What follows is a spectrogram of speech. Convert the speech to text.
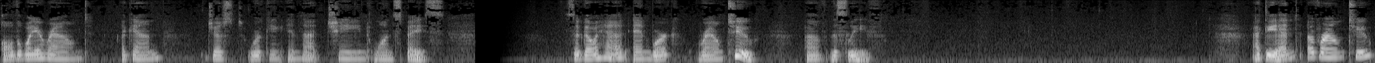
all the way around. Again just working in that chain one space. So go ahead and work round two of the sleeve. At the end of round two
